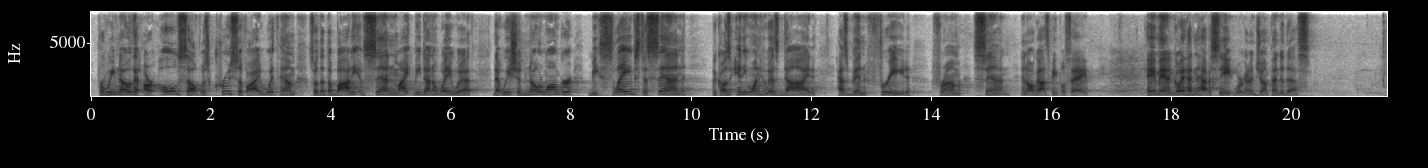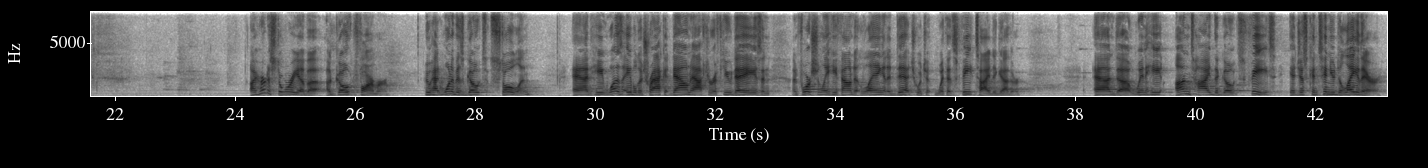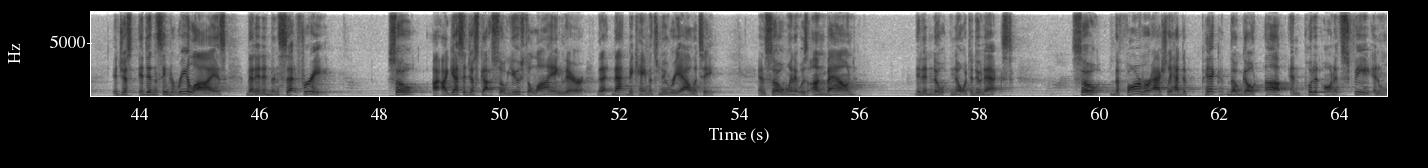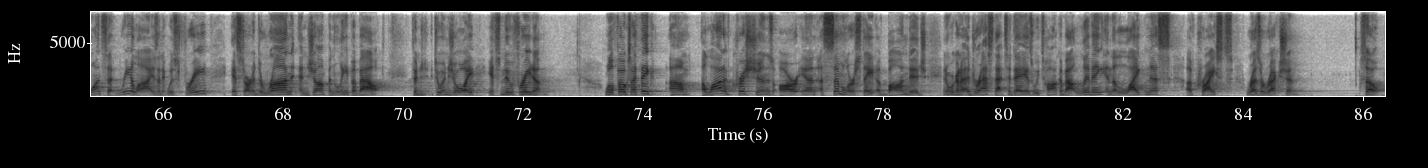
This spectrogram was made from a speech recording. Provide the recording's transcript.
For we know that our old self was crucified with him so that the body of sin might be done away with, that we should no longer be slaves to sin, because anyone who has died has been freed from sin. And all God's people say, Amen. Amen. Go ahead and have a seat. We're going to jump into this. I heard a story of a, a goat farmer who had one of his goats stolen, and he was able to track it down after a few days, and unfortunately, he found it laying in a ditch which, with its feet tied together. And uh, when he untied the goat's feet, it just continued to lay there. It just it didn't seem to realize that it had been set free. So I, I guess it just got so used to lying there that that became its new reality. And so when it was unbound, they didn't know, what to do next. So the farmer actually had to pick the goat up and put it on its feet. And once it realized that it was free, it started to run and jump and leap about to, to enjoy its new freedom. Well, folks, I think um, a lot of Christians are in a similar state of bondage, and we're going to address that today as we talk about living in the likeness of Christ's resurrection. So,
